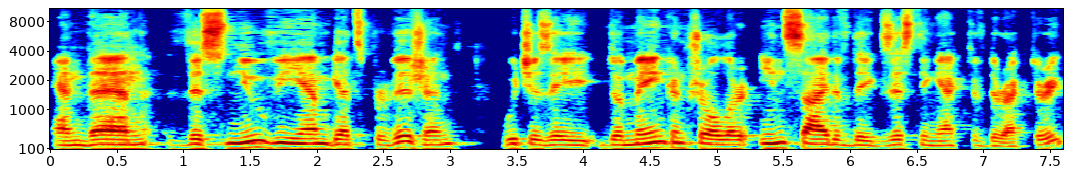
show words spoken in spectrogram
And then this new VM gets provisioned, which is a domain controller inside of the existing Active Directory.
